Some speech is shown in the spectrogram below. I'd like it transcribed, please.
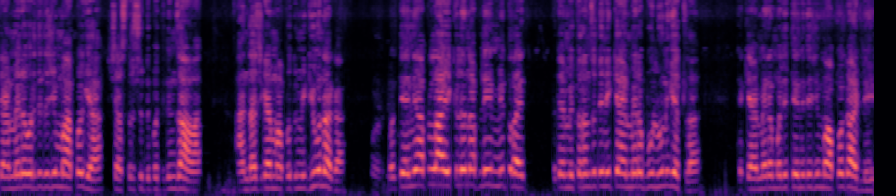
कॅमेऱ्यावरती त्याची मापं घ्या. शास्त्रशुद्ध पद्धतीने जावा. अंदाज काय मापं तुम्ही घेऊ नका. मग त्यांनी आपलं ऐकलं आणि आपले मित्र आहेत. त्या मित्रांचा त्यांनी कॅमेरा बोलवून घेतला. त्या कॅमेऱ्यामध्ये त्यांनी त्याची मापं काढली.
